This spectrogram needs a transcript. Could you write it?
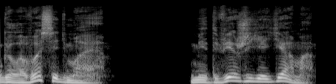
Глава седьмая. Медвежья яма.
